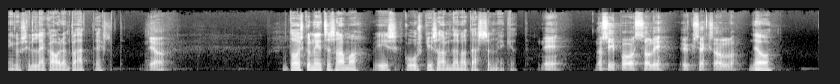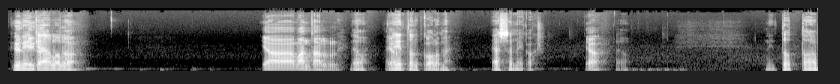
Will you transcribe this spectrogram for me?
niin kuin silleen kauden päätteeksi. Joo. Mutta olisiko niitä se sama 5-6 kisaa, mitä ne on tässä mikä? Niin. No Sipoossa oli ykseksi ollut. Joo, Hyvinkäällä kattoo. Ja Vantaalla oli. Joo, ja Joo. niitä on kolme. SMI kaksi. Joo. Niin tota,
